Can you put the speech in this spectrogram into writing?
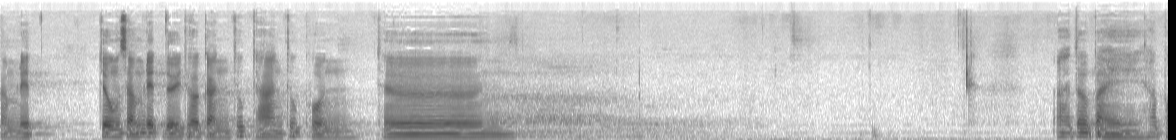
สำเร็จ จงสำเร็จโดยทั่วกันทุกทานทุกคนเทิน ต่อไปครับพ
